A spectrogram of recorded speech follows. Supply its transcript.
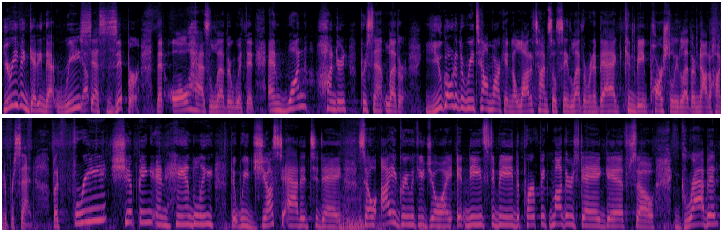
You're even getting that recessed yep. zipper that all has leather with it and 100% leather. You go to the retail market and a lot of times they'll say leather and a bag can be partially leather, not 100%. But free shipping and handling that we just added today. So I agree with you, Joy. It needs to be the perfect Mother's Day gift gift. So grab it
